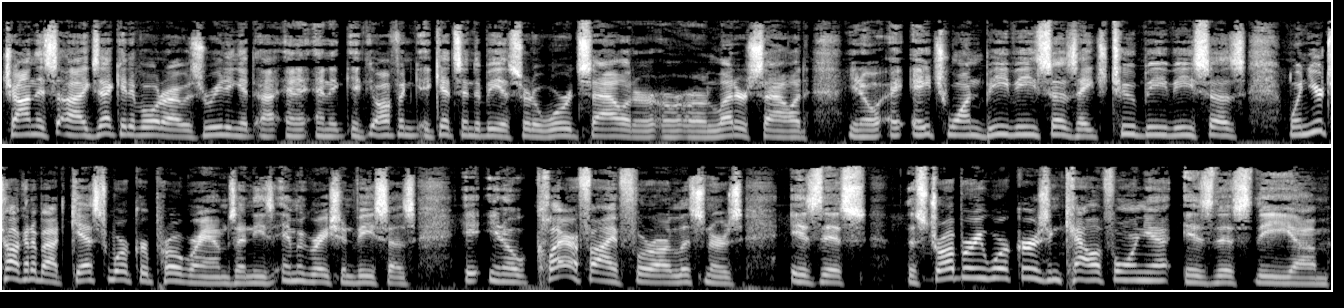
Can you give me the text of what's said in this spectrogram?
John, this uh, executive order, I was reading it, uh, and, and it, it, often it gets into be a sort of word salad or, or, or letter salad. You know, H-1B visas, H-2B visas. When you're talking about guest worker programs and these immigration visas, it, you know, clarify for our listeners: is this the strawberry workers in California? Is this the um,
